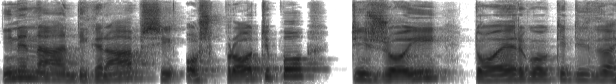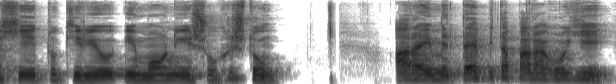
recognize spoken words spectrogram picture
είναι να αντιγράψει ως πρότυπο τη ζωή, το έργο και τη διδαχή του Κυρίου ημών Ιησού Χριστού. Άρα η μετέπειτα παραγωγή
